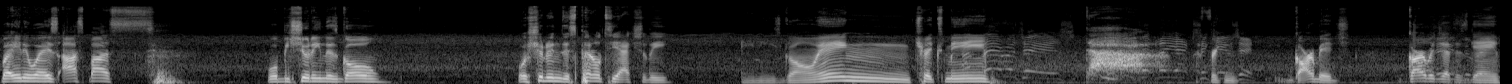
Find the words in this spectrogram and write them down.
But anyways, Aspas will be shooting this goal. We're shooting this penalty actually, and he's going tricks me. Ah, freaking garbage garbage at this game.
